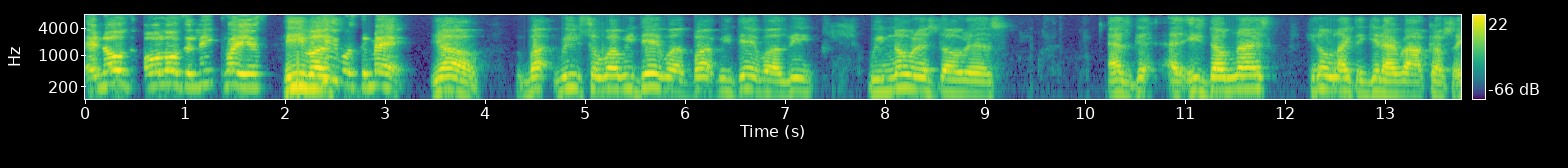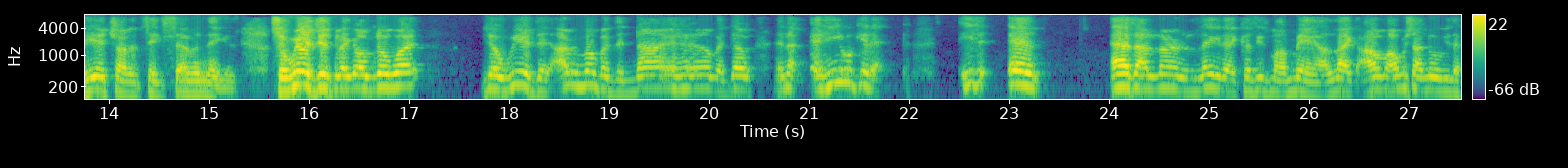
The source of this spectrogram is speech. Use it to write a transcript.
and those all those elite players, He was he was the man. Yo, but we so what we did was, but we did was we we noticed though is as good he's dumb nice. He don't like to get that rock up, so he'll try to take seven niggas. So we'll just be like, oh, you know what? Yo, weird. I remember denying him and and and he would get it. He's and as I learned later, because he's my man. I like. I, I wish I knew he was,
